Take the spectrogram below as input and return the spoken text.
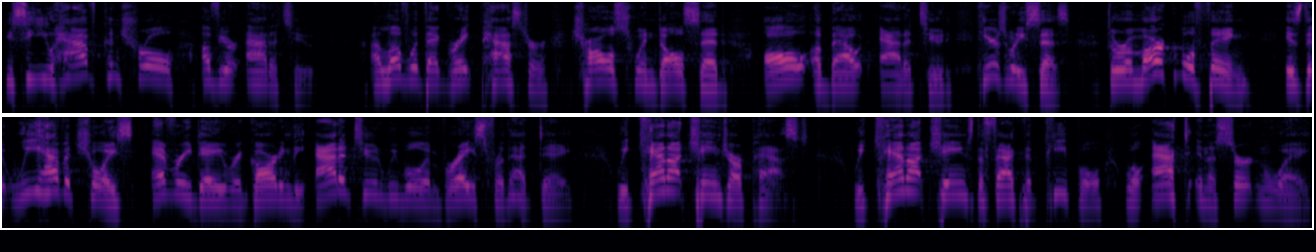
You see, you have control of your attitude. I love what that great pastor, Charles Swindoll, said all about attitude. Here's what he says The remarkable thing is that we have a choice every day regarding the attitude we will embrace for that day. We cannot change our past. We cannot change the fact that people will act in a certain way.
